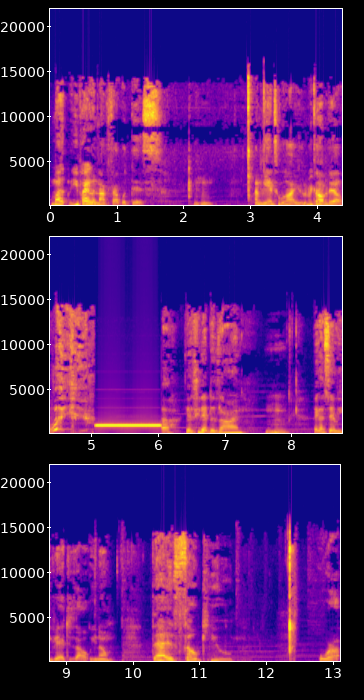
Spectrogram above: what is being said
You probably gonna knocked out with this. Mm -hmm. I'm getting too high. Let me calm down. uh, you see that design? Mm -hmm. Like I said, leave your edges out, you know? That is so cute. Or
